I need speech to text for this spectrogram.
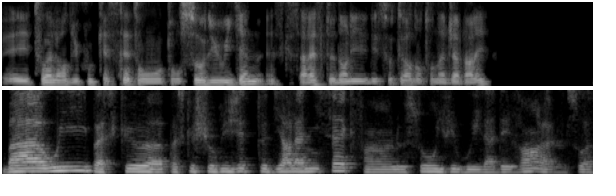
et toi alors du coup, quel serait ton ton saut du week-end? Est-ce que ça reste dans les les sauteurs dont on a déjà parlé? Bah oui, parce que, parce que je suis obligé de te dire l'anisec, enfin le saut où il a des 20 là, le saut à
